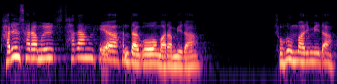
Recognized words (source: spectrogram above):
다른 사람을 사랑해야 한다고 말합니다. 좋은 말입니다.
